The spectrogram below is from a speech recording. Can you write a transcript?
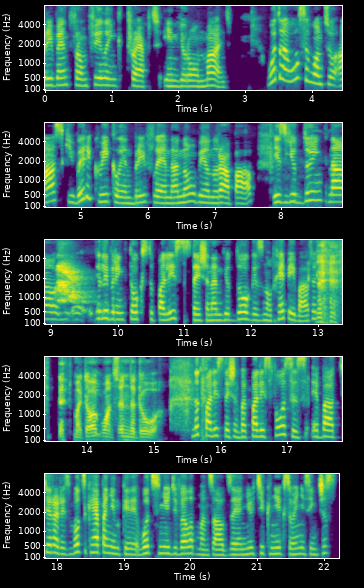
prevent from feeling trapped in your own mind what I also want to ask you very quickly and briefly, and I know we're on wrap up, is you're doing now uh, delivering talks to police station, and your dog is not happy about it. My dog wants in the door. Not police station, but police forces about terrorism. What's happening? What's new developments out there? New techniques or anything? Just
